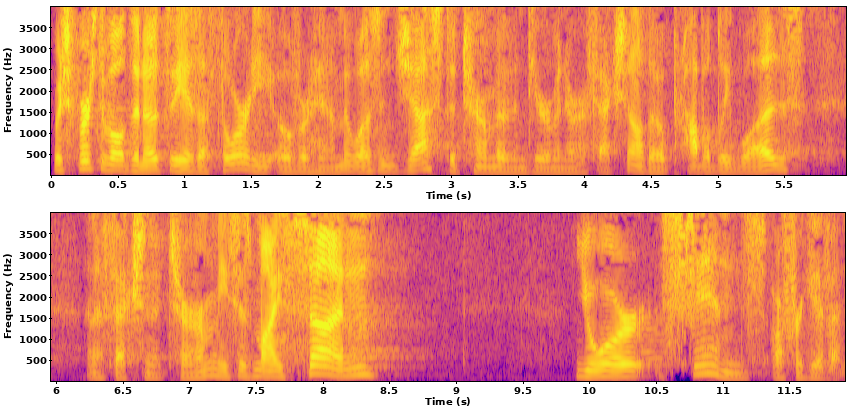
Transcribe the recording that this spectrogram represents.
which first of all denotes that he has authority over him. It wasn't just a term of endearment or affection, although it probably was an affectionate term. He says, my son, your sins are forgiven.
